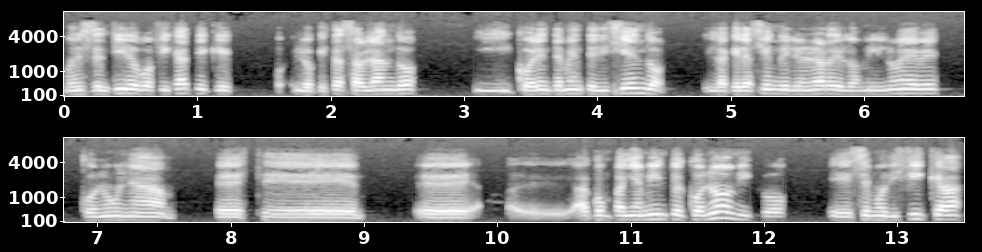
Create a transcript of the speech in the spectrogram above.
en ese sentido, vos fijate que lo que estás hablando y coherentemente diciendo, la creación de Leonardo del 2009 con un este, eh, acompañamiento económico se modifica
